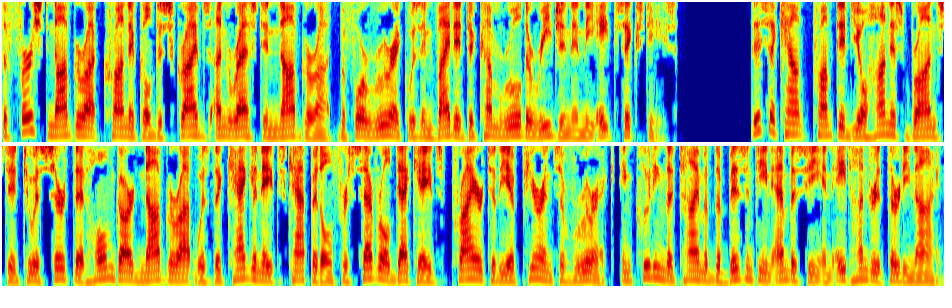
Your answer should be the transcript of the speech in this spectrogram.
The first Novgorod chronicle describes unrest in Novgorod before Rurik was invited to come rule the region in the 860s. This account prompted Johannes Brøndsted to assert that Holmgard Novgorod was the Khaganate's capital for several decades prior to the appearance of Rurik, including the time of the Byzantine embassy in 839.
